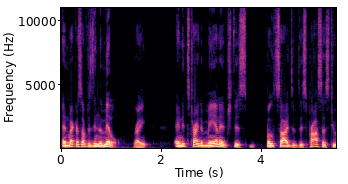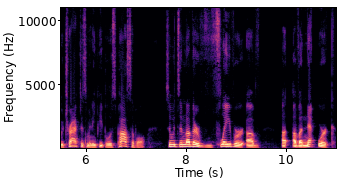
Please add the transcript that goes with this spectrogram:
and Microsoft is in the middle, right? And it's trying to manage this both sides of this process to attract as many people as possible. So it's another flavor of uh, of a network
